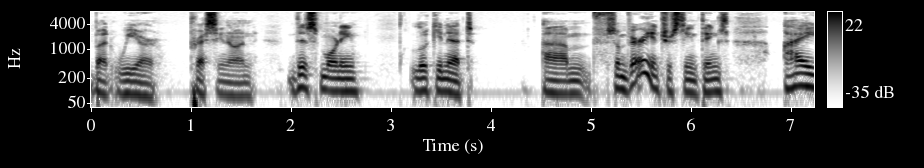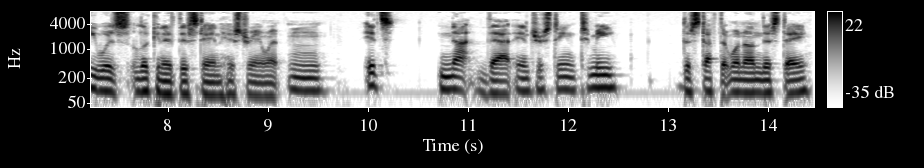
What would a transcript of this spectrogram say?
but we are pressing on this morning, looking at um, some very interesting things. I was looking at this day in history and went, mm, it's not that interesting to me, the stuff that went on this day.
